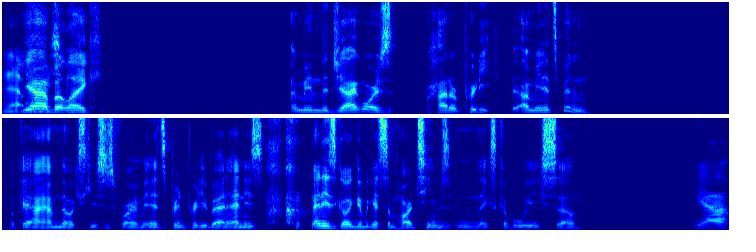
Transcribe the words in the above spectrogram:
that Yeah, but me. like, I mean, the Jaguars had a pretty. I mean, it's been. Okay, I have no excuses for him. It's been pretty bad, and he's and he's going up against some hard teams in the next couple weeks. So Yeah,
